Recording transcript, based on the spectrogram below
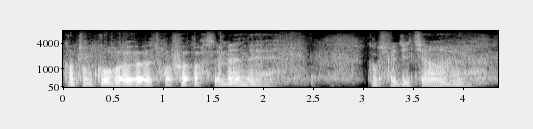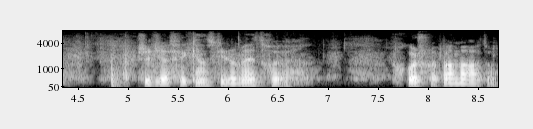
quand on court euh, trois fois par semaine et qu'on se dit tiens, euh, j'ai déjà fait 15 km, euh, pourquoi je ferais pas un marathon?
